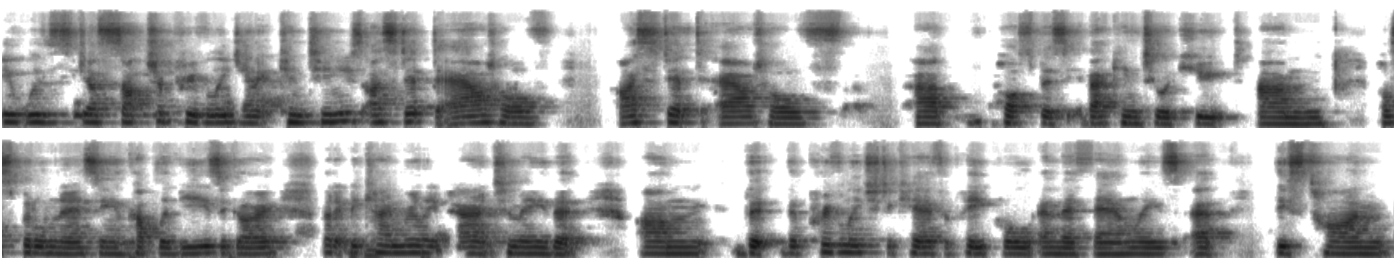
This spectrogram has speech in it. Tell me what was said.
it was just such a privilege, and it continues. I stepped out of I stepped out of uh, hospice back into acute um, hospital nursing a couple of years ago. But it mm-hmm. became really apparent to me that um, the, the privilege to care for people and their families at this time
